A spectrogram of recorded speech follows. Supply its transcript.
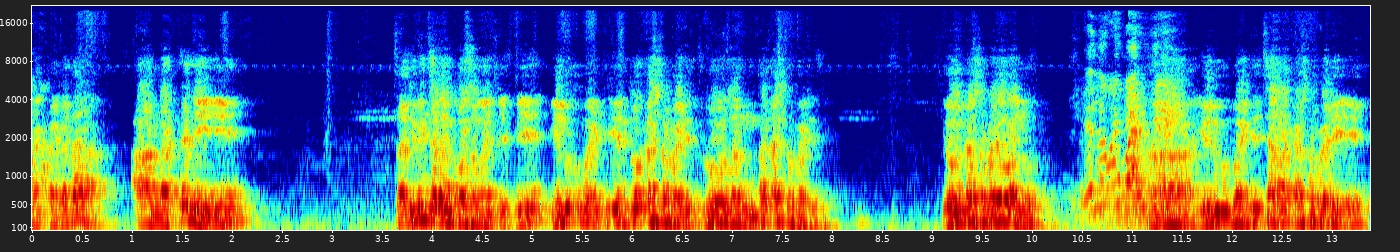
నక్క కదా? ఆ నక్కని చదివించడం కోసం అని చెప్పి ఎలుగు బయట ఎంతో కష్టపడేది. రోజంతా కష్టపడేది. ఎవరు కష్టపడేవాళ్ళు? బయట చాలా కష్టపడి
